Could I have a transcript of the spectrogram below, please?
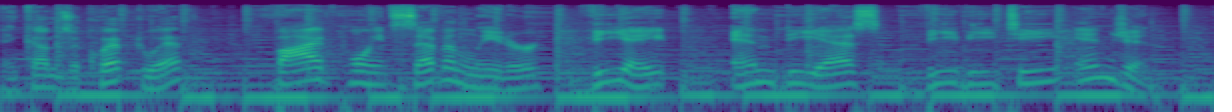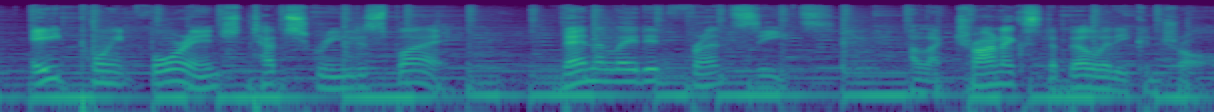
And comes equipped with 5.7 liter V8 MDS VVT engine, 8.4 inch touchscreen display, ventilated front seats, electronic stability control,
